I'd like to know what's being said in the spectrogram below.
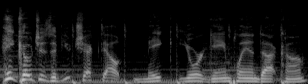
Hey, coaches, have you checked out MakeYourGamePlan.com?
